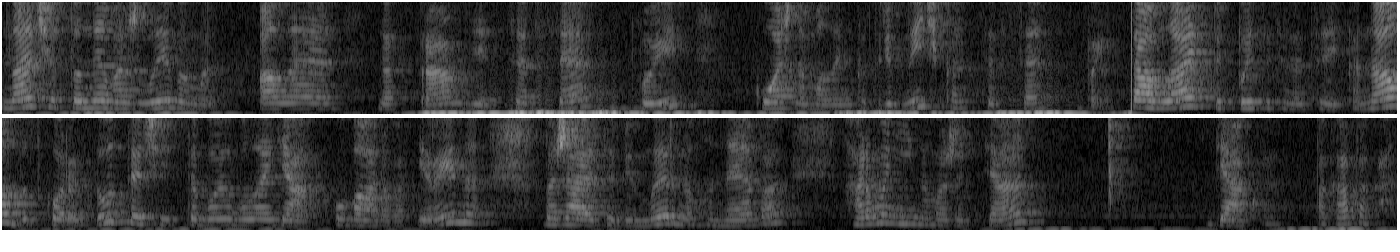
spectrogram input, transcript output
начебто неважливими, але насправді це все ви, кожна маленька дрібничка, це все ви. Став лайк, підписуйся на цей канал. До скорих зустрічей. З тобою була я, Уварова Ірина. Бажаю тобі мирного неба, гармонійного життя. Дякую. Пока-пока.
